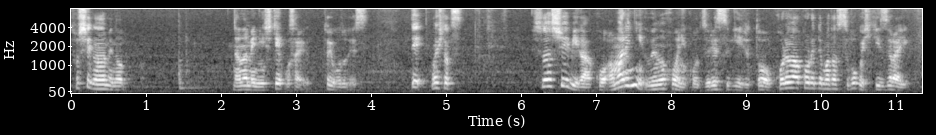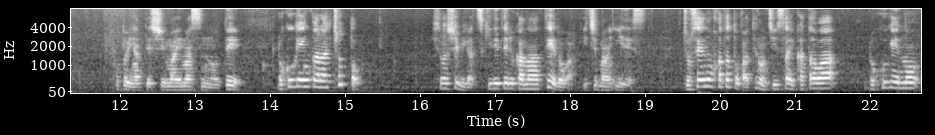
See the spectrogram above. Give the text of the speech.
そして斜めの斜めにして押さえるということです。で、もう1つ。人差し指がこうあまりに上の方にこうずれすぎると、これはこれでまたすごく弾きづらいことになってしまいますので、6弦からちょっと人差し指が突き出ているかな程度が一番いいです。女性の方とか手の小さい方は、6弦の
